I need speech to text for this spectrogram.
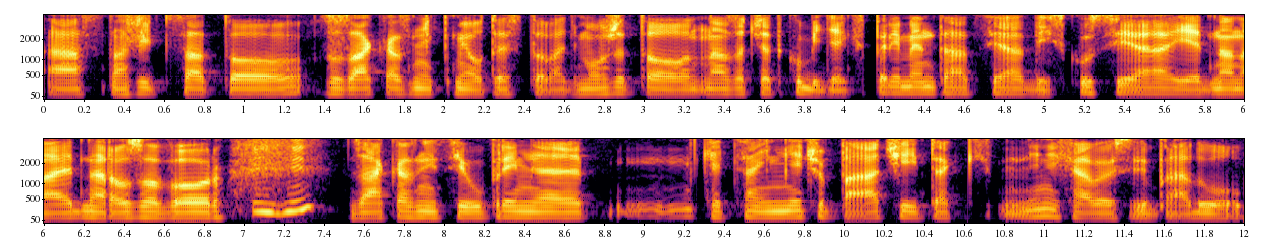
a snažiť sa to so zákazníkmi otestovať. Môže to na začiatku byť experimentácia, diskusia, jedna na jedna rozhovor. Mm-hmm. Zákazníci úprimne, keď sa im niečo páči, tak nenechávajú si tú pravdu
